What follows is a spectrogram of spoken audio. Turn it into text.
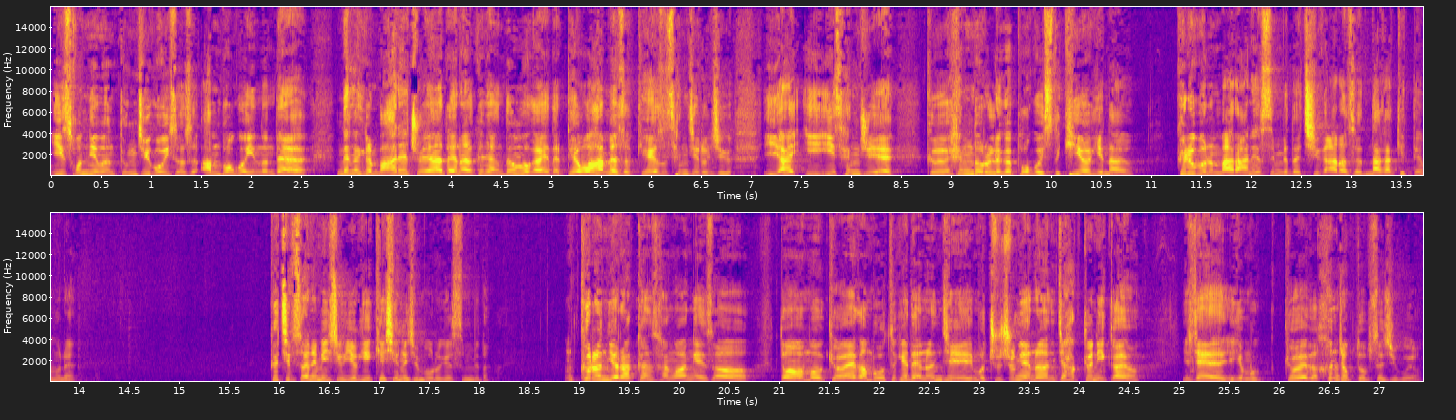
이 손님은 등지고 있어서 안 보고 있는데 내가 이걸 말해줘야 되나 그냥 넘어가야 돼 대화하면서 계속 생쥐를 지금 이, 아이- 이, 이 생쥐의 그 행동을 내가 보고 있어도 기억이 나요. 그리고는 말 안 했습니다. 지가 알아서 나갔기 때문에. 그 집사님이 지금 여기 계시는지 모르겠습니다. 그런 열악한 상황에서 또 뭐 교회가 뭐 어떻게 되는지 뭐 주중에는 이제 학교니까요. 이제 이게 뭐 교회가 흔적도 없어지고요.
